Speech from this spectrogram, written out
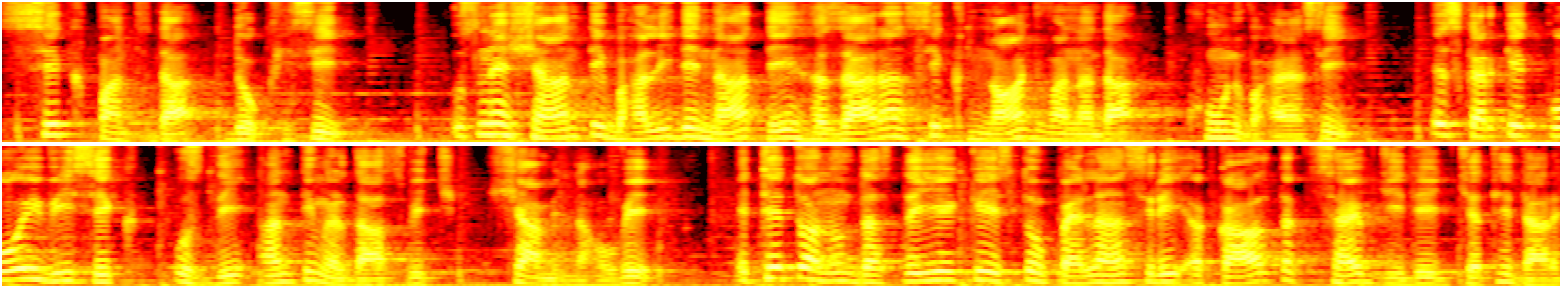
ਸਿੱਖ ਪੰਥ ਦਾ ਦੋਖੀ ਸੀ। ਉਸਨੇ ਸ਼ਾਂਤੀ ਬਹਾਲੀ ਦੇ ਨਾਂ ਤੇ ਹਜ਼ਾਰਾਂ ਸਿੱਖ ਨੌਜਵਾਨਾਂ ਦਾ ਖੂਨ ਵਹਾਇਆ ਸੀ। ਇਸ ਕਰਕੇ ਕੋਈ ਵੀ ਸਿੱਖ ਉਸ ਦੀ ਅੰਤਿਮ ਅਰਦਾਸ ਵਿੱਚ ਸ਼ਾਮਿਲ ਨਾ ਹੋਵੇ। ਇੱਥੇ ਤੁਹਾਨੂੰ ਦੱਸ ਦਈਏ ਕਿ ਇਸ ਤੋਂ ਪਹਿਲਾਂ ਸ੍ਰੀ ਅਕਾਲ ਤਖਤ ਸਾਹਿਬ ਜੀ ਦੇ ਜਥੇਦਾਰ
